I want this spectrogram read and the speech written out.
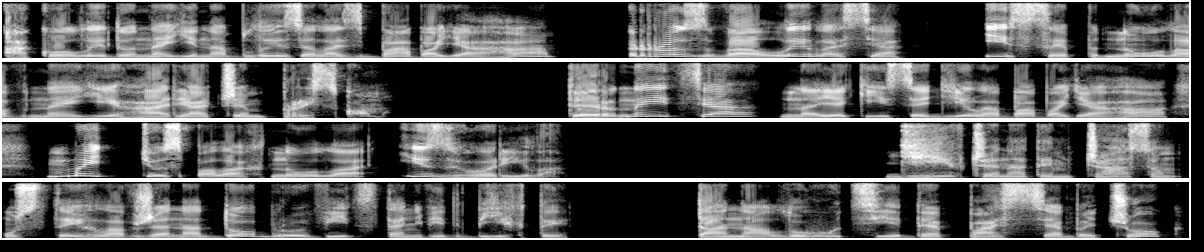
а коли до неї наблизилась баба яга, розвалилася і сипнула в неї гарячим приском. Терниця, на якій сиділа баба яга, миттю спалахнула і згоріла. Дівчина тим часом устигла вже на добру відстань відбігти, та на луці, де пасся бичок,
